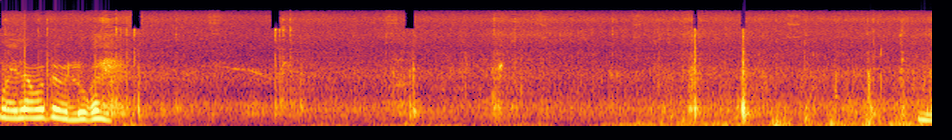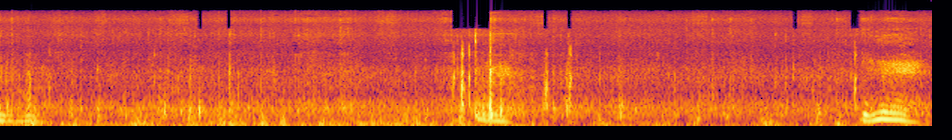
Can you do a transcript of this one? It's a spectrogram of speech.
मैला मात्रै लुगाइ ए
